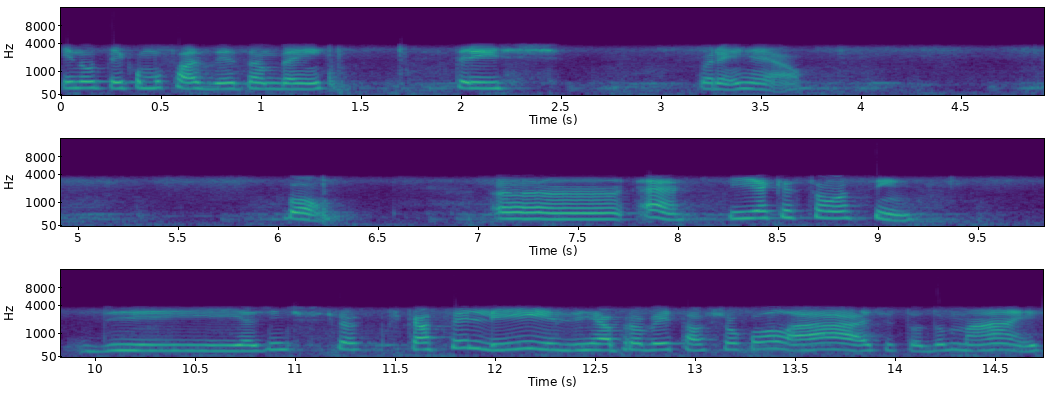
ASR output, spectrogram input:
E não tem como fazer também. Triste, porém real. Bom, uh, é, e a questão assim, de a gente ficar feliz e reaproveitar o chocolate e tudo mais,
